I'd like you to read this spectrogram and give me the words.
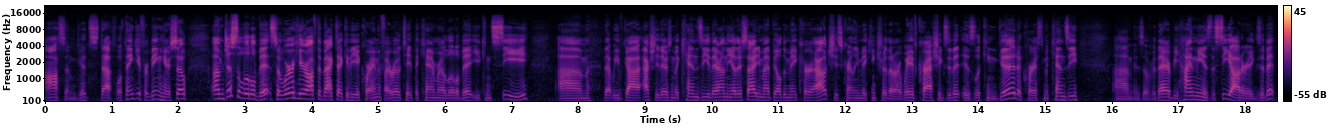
Awesome, good stuff. Well, thank you for being here. So, um, just a little bit. So, we're here off the back deck of the aquarium. If I rotate the camera a little bit, you can see um, that we've got actually there's Mackenzie there on the other side. You might be able to make her out. She's currently making sure that our wave crash exhibit is looking good. Aquarist Mackenzie um, is over there. Behind me is the sea otter exhibit.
